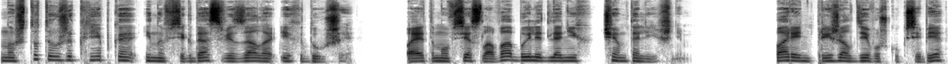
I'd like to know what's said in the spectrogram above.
Но что-то уже крепко и навсегда связало их души, поэтому все слова были для них чем-то лишним. Парень прижал девушку к себе,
